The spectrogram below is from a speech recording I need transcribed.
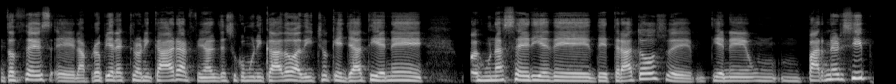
Entonces, eh, la propia Electronic Arts, al final de su comunicado, ha dicho que ya tiene pues, una serie de, de tratos, eh, tiene un, un partnership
